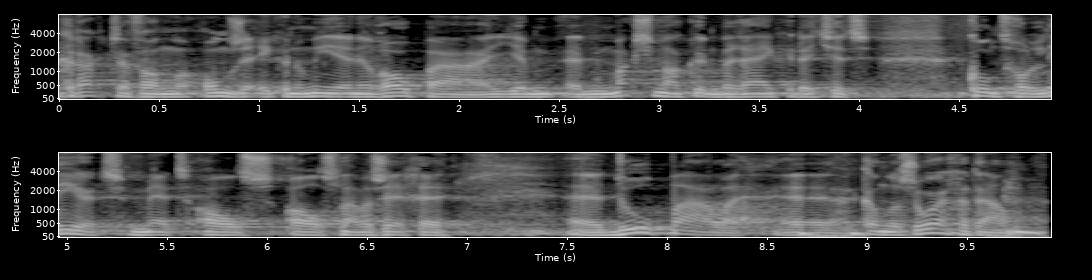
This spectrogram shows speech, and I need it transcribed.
karakter van onze economie in Europa... je maximaal kunt bereiken dat je het controleert met als, als laten we zeggen, doelpalen. Kan er zorg gedaan.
